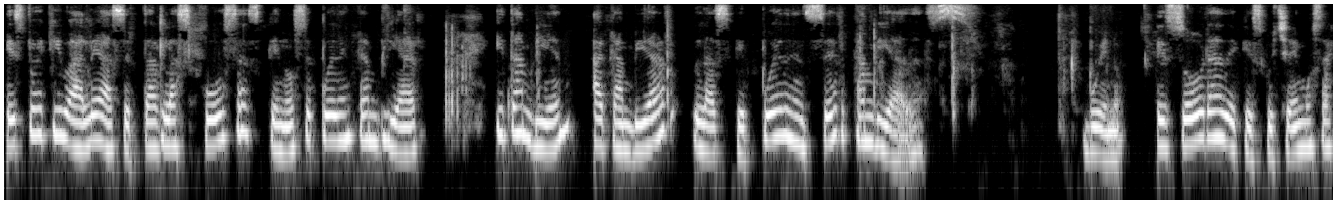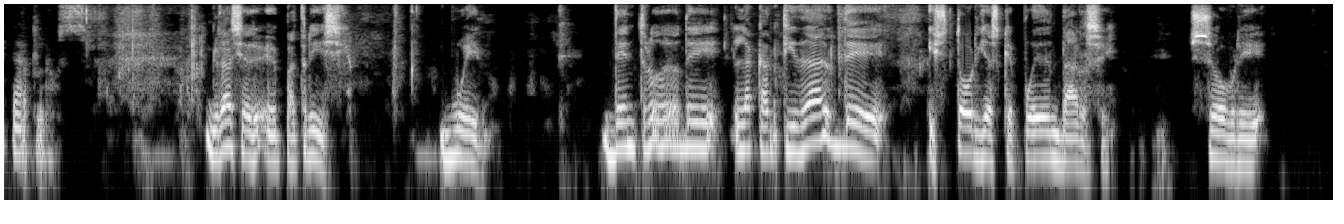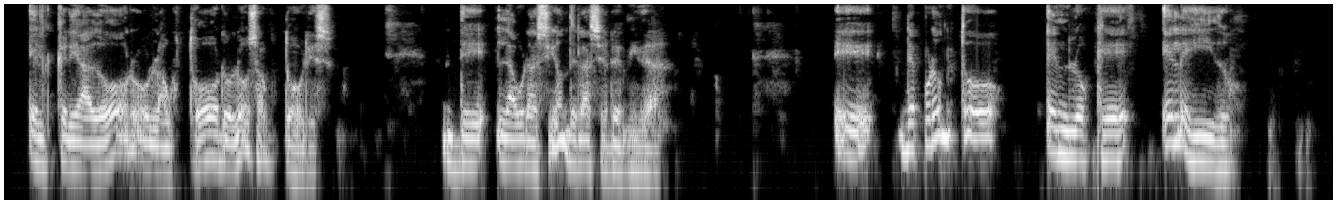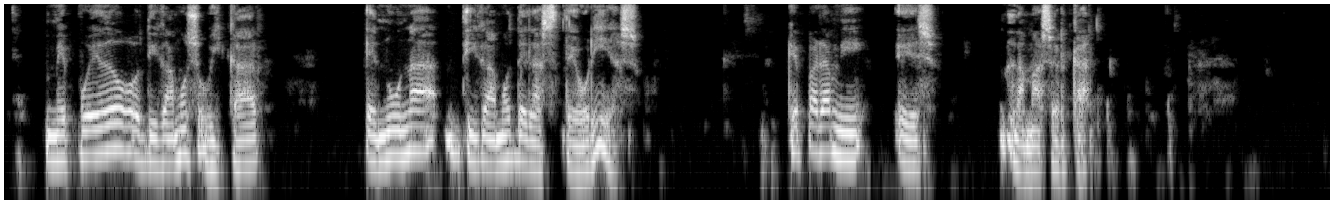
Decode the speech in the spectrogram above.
Esto equivale a aceptar las cosas que no se pueden cambiar y también a cambiar las que pueden ser cambiadas. Bueno, es hora de que escuchemos a Carlos. Gracias, eh, Patricia. Bueno, dentro de la cantidad de historias que pueden darse sobre el creador o el autor o los autores de la oración de la serenidad. Eh, de pronto, en lo que he leído, me puedo, digamos, ubicar en una, digamos, de las teorías, que para mí es la más cercana.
